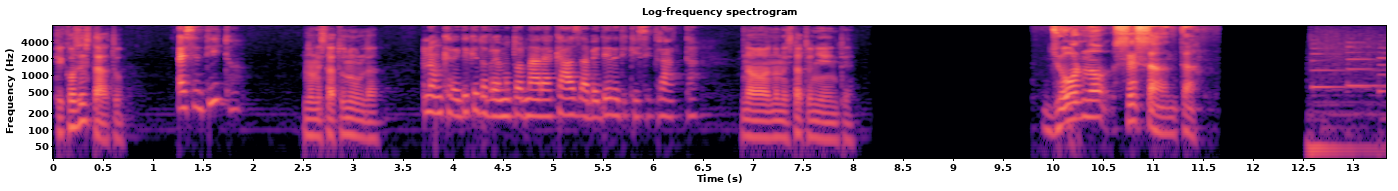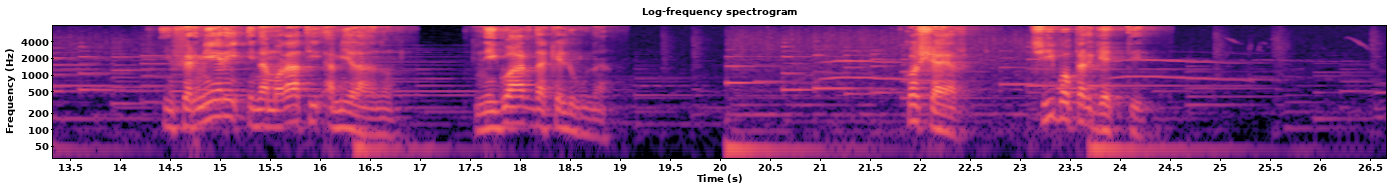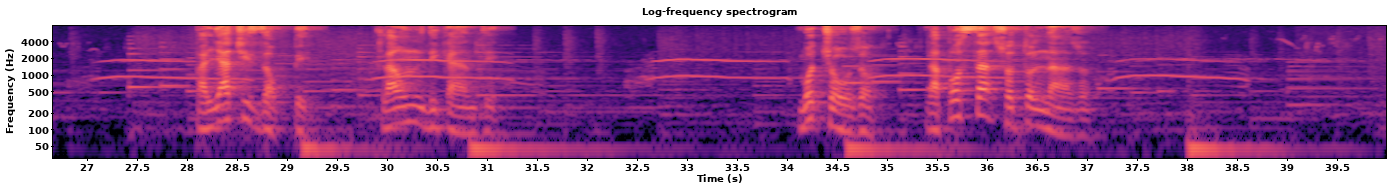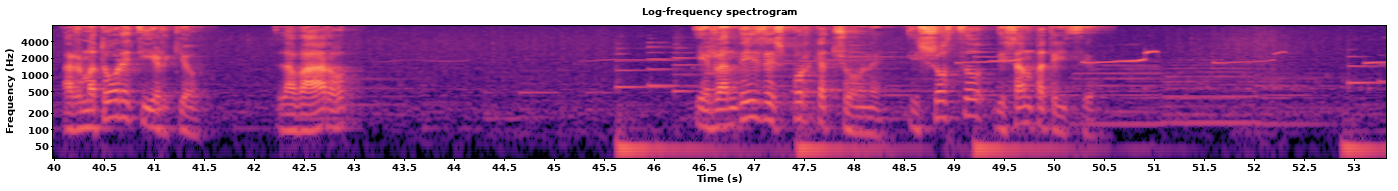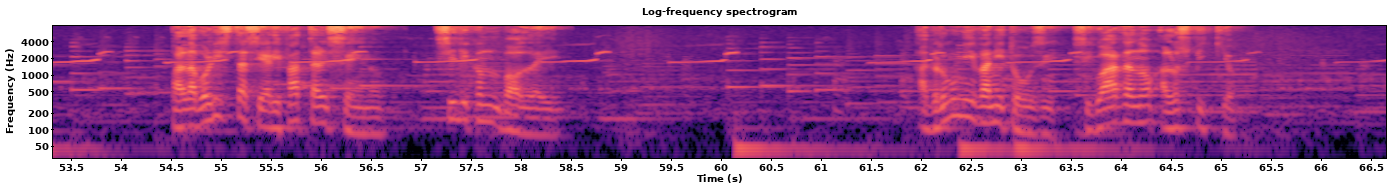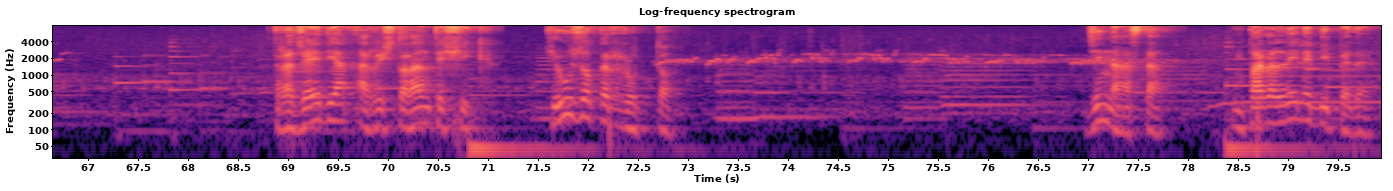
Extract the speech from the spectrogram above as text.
Che cos'è stato? Hai sentito? Non è stato nulla. Non credi che dovremmo tornare a casa a vedere di che si tratta? No, non è stato niente. Giorno 60 Infermieri innamorati a Milano. Ni guarda che luna. Kosher. Cibo per ghetti. Pagliacci zoppi. Clown di canti. Moccioso. La posta sotto il naso. Armatore tirchio. Lavaro. Irlandese sporcaccione. Il sozzo di San Patrizio. Pallavolista si è rifatta il seno. Silicon Volley. Agrumi vanitosi si guardano allo spicchio. Tragedia al ristorante chic, chiuso per rutto. Ginnasta, un parallele bipede.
